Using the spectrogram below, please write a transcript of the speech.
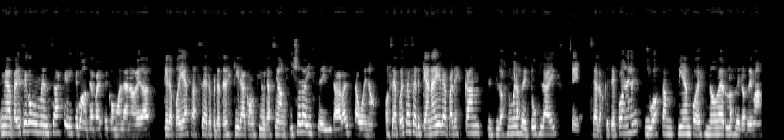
me apareció como un mensaje, viste, cuando te aparece como la novedad, que lo podías hacer, pero tenés que ir a configuración. Y yo lo hice y la verdad que está bueno. O sea, puedes hacer que a nadie le aparezcan los números de tus likes, Sí, o sea, los que te ponen, y vos también podés no ver los de los demás.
